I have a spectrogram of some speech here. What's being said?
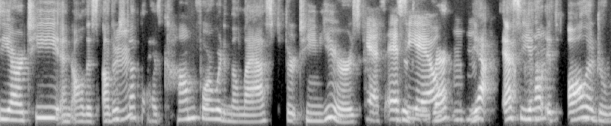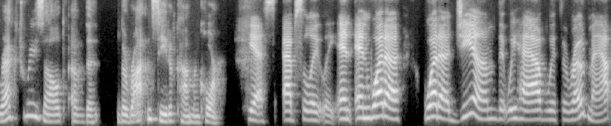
CRT and all this other Mhm. stuff that has come forward in the last 13 years yes. SEL. direct- Mhm. yeah, SEL, Mhm. it's all a direct result of the the rotten seed of Common Core. Yes, absolutely. And and what a what a gem that we have with the roadmap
